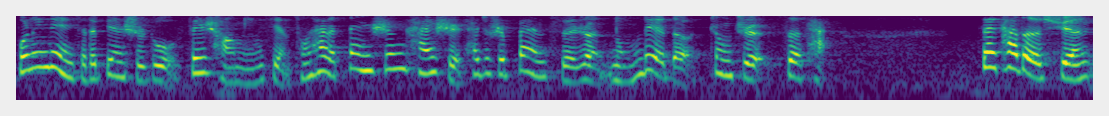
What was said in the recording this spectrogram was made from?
柏林电影节的辨识度非常明显，从它的诞生开始，它就是伴随着浓烈的政治色彩。在他的选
